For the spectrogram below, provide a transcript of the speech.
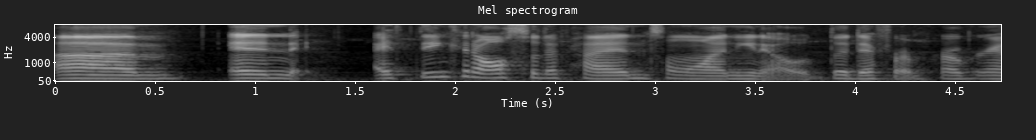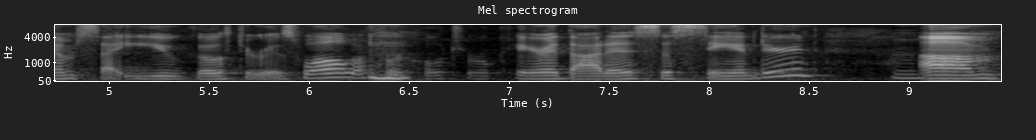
Um, and I think it also depends on, you know, the different programs that you go through as well. But for cultural care, that is the standard. Um,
